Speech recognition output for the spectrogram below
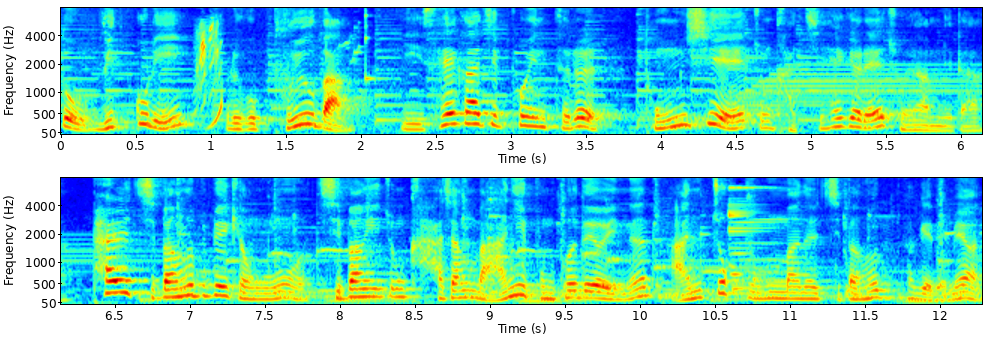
또 윗구리, 그리고 부유방 이 세 가지 포인트를 동시에 좀 같이 해결해 줘야 합니다. 팔 지방 흡입의 경우 지방이 좀 가장 많이 분포되어 있는 안쪽 부분만을 지방 흡입하게 되면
